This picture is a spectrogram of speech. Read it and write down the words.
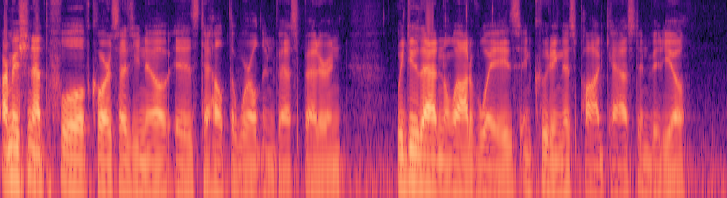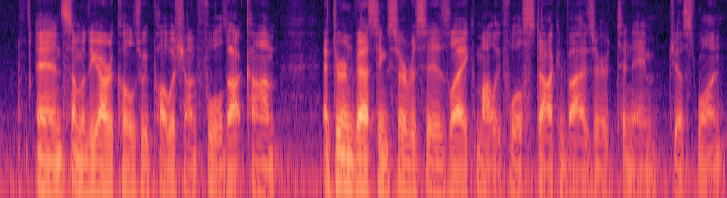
Our mission at The Fool, of course, as you know, is to help the world invest better. And we do that in a lot of ways, including this podcast and video, and some of the articles we publish on Fool.com, and through investing services like Motley Fool Stock Advisor, to name just one.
